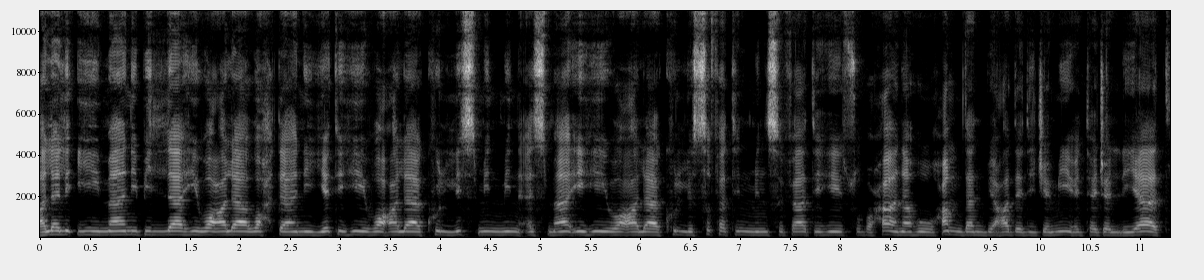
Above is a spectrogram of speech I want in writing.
على الإيمان بالله وعلى وحدانيته وعلى كل اسم من أسمائه وعلى كل صفة من صفاته سبحانه حمدا بعدد جميع تجليات.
